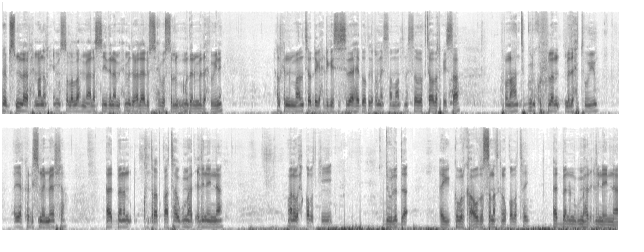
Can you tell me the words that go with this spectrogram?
eh, bismi illahi raxmaan iraxiim wasala allahuma calaa sayidina maxamed wacala alihi wasaxbi wasalam mudan madaxweyne halkan maalintii aad dhagax dhigaysay siday ahayd waad garanaysaa maantana sida wegta waad arkaysaa. Run ahaantii guri ku filan madaxtooyo ayaa ka dhismay meesha. Aad baanan kontaraad qaataha ugu mahad celinaynaa. Waana waxqabadkii dowladda ay gobolka awda sanadkan u qabatay. Aad baanan ugu mahad celinaynaa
